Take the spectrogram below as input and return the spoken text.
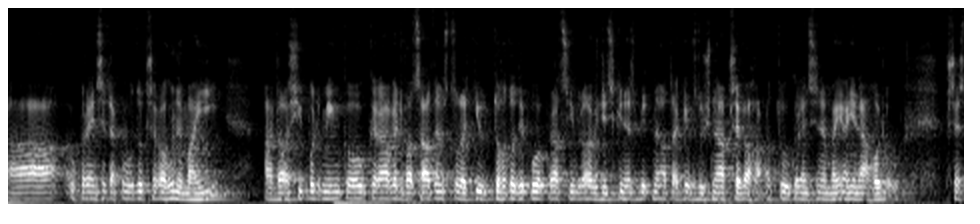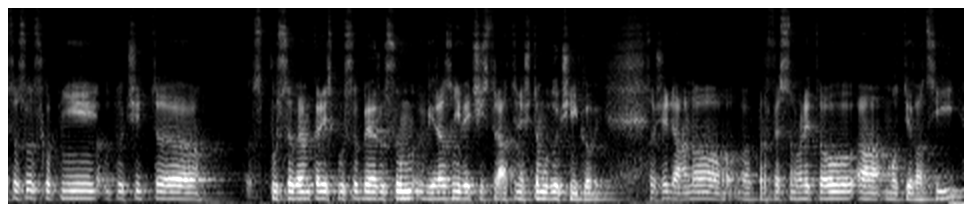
a Ukrajinci takovou převahu nemají. A další podmínkou, která ve 20. století u tohoto typu operací byla vždycky nezbytná, tak je vzdušná převaha a tu Ukrajinci nemají ani náhodou. Přesto jsou schopni útočit eh, způsobem, který způsobuje Rusům výrazně větší ztráty než tomu útočníkovi, což je dáno profesionalitou a motivací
